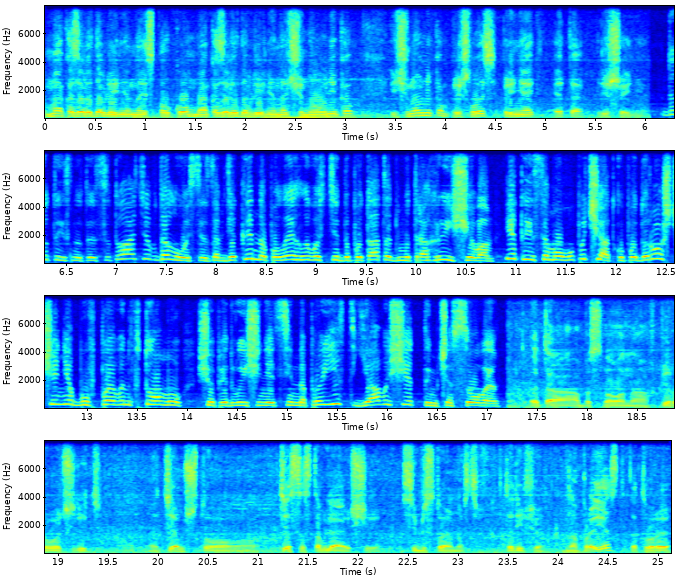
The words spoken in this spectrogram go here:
Мы оказали давление на исполком, мы оказали давление на чиновников, и чиновникам пришлось принять это решение. Дотиснути ситуацію вдалося завдяки наполегливості депутата Дмитра Грищева, який з самого початку подорожчання був певен в тому, що підвищення цін на проїзд – явище тимчасове. Это обосновано в первую очередь э, тем, что те составляющие себестоимости в тарифе на проезд, которые э,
